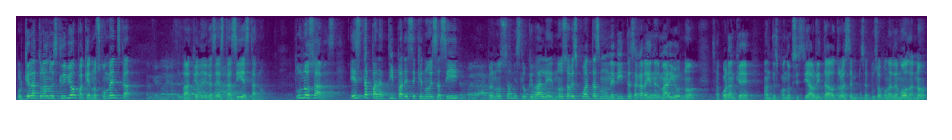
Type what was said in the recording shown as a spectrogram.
¿Por qué la Torah no escribió? Para que nos convenzca. Para que no digas esta sí, esta no. Tú no sabes. Esta para ti parece que no es así, pero no sabes lo que vale, no sabes cuántas moneditas agarra ahí en el Mario, ¿no? ¿Se acuerdan que antes cuando existía, ahorita otra vez se, se puso a poner de moda, ¿no?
